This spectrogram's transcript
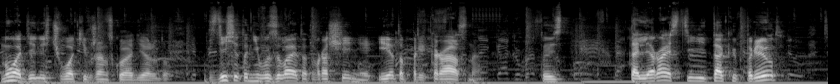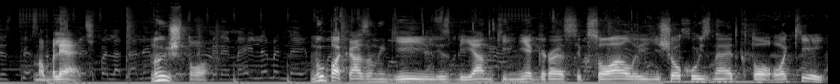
Ну, оделись чуваки в женскую одежду. Здесь это не вызывает отвращения, и это прекрасно. То есть, толерастии так и прет, но, блядь, ну и что? Ну, показаны геи, лесбиянки, негры, сексуалы, еще хуй знает кто. Окей.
